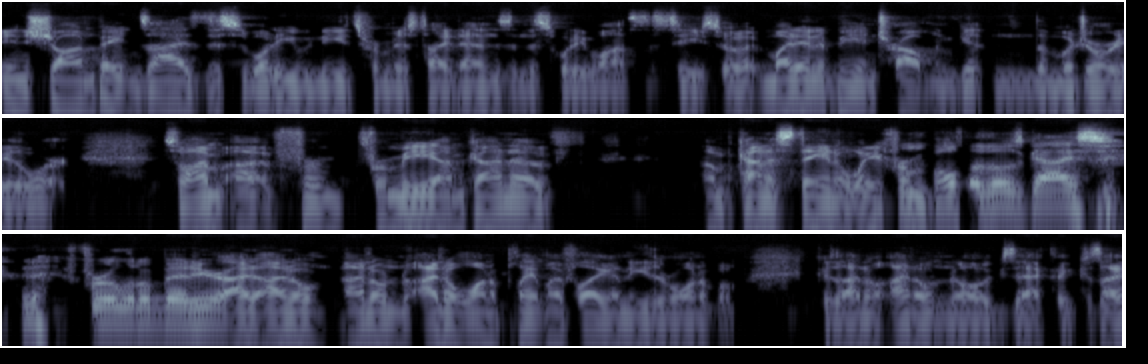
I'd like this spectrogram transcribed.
in Sean Payton's eyes, this is what he needs from his tight ends, and this is what he wants to see. So it might end up being Trautman getting the majority of the work. So I'm uh, for for me, I'm kind of I'm kind of staying away from both of those guys for a little bit here. I, I don't I don't I don't want to plant my flag on either one of them because I don't I don't know exactly because I,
